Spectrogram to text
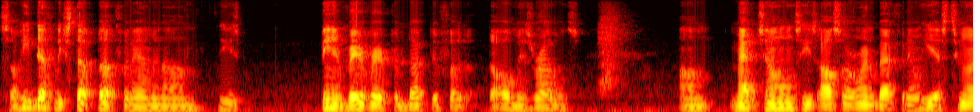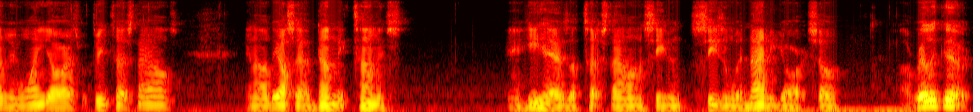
So he definitely stepped up for them, and um, he's being very, very productive for the Ole Miss Rebels. Um, Matt Jones, he's also a running back for them. He has 201 yards with three touchdowns. And uh, they also have Dominic Thomas, and he has a touchdown on the season season with 90 yards. So a really good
